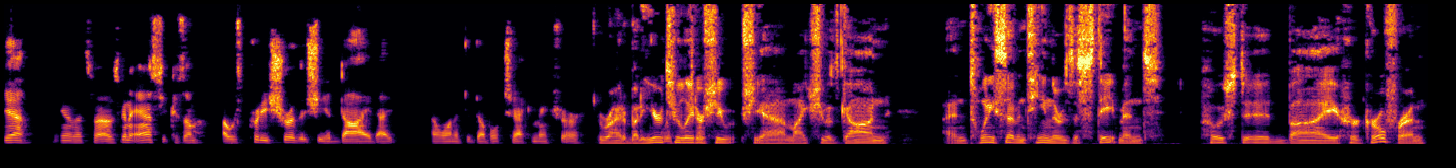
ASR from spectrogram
Yeah, yeah, that's what I was going to ask you because I'm I was pretty sure that she had died. I I wanted to double check and make sure. Right. About a year or two later, she, she, uh, Mike, she was gone. In 2017, there was a statement posted by her girlfriend,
